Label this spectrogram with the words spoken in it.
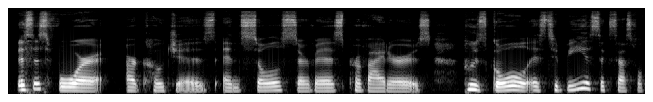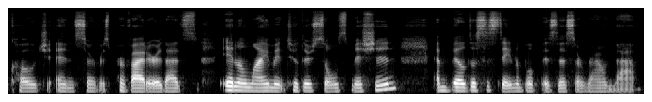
This is for our coaches and soul service providers whose goal is to be a successful coach and service provider that's in alignment to their soul's mission and build a sustainable business around that.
